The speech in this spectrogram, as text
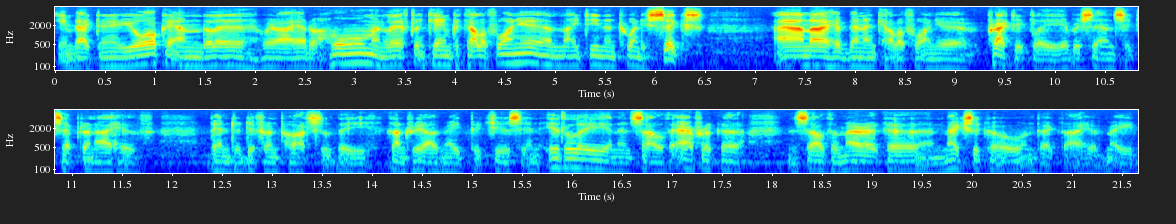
Came back to New York and uh, where I had a home and left and came to California in 1926. And I have been in California practically ever since, except when I have been to different parts of the country. I've made pictures in Italy and in South Africa, in South America and Mexico. In fact, I have made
